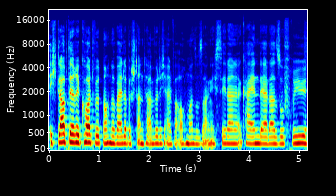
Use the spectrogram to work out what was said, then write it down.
ich glaube, der Rekord wird noch eine Weile Bestand haben, würde ich einfach auch mal so sagen. Ich sehe da keinen, der da so früh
